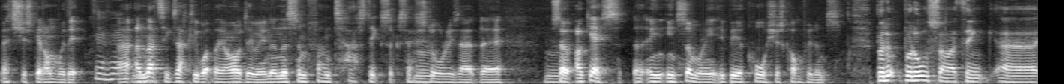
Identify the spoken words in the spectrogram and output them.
Let's just get on with it. Uh, and that's exactly what they are doing. And there's some fantastic success stories out there. So I guess, uh, in, in summary, it'd be a cautious confidence. But, but also, I think uh,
